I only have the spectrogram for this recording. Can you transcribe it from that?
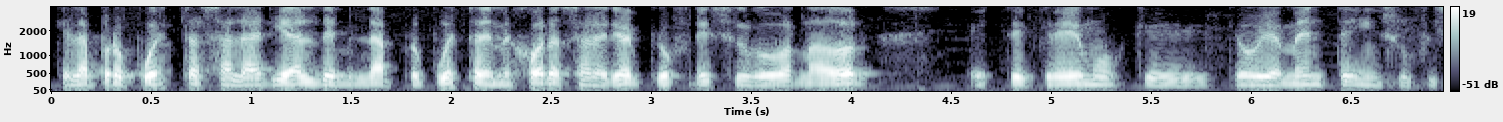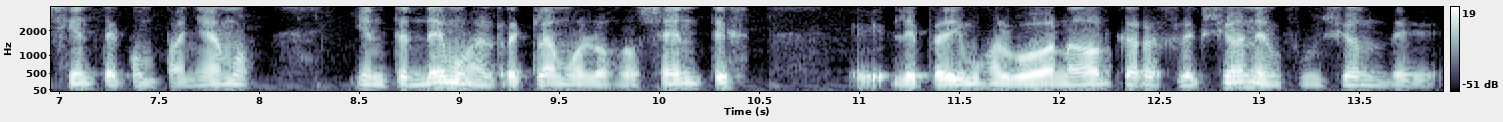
que, la propuesta salarial, de, la propuesta de mejora salarial que ofrece el gobernador, este, creemos que, que obviamente es insuficiente. Acompañamos y entendemos el reclamo de los docentes. Eh, le pedimos al gobernador que reflexione en función de,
